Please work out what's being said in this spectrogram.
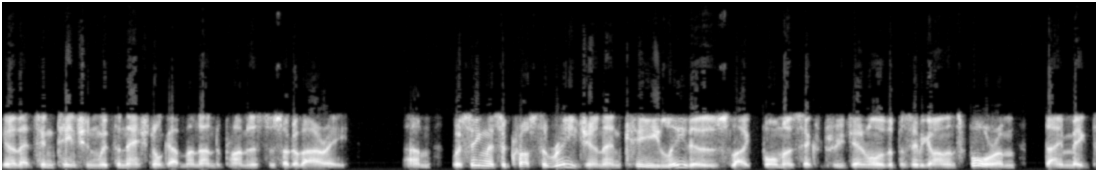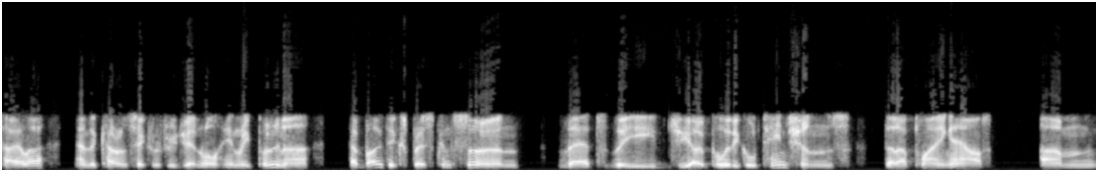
you know, that's in tension with the national government under Prime Minister Sogavare. Um, we're seeing this across the region, and key leaders like former Secretary General of the Pacific Islands Forum, Dame Meg Taylor, and the current Secretary General, Henry Puna, have both expressed concern that the geopolitical tensions that are playing out um,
